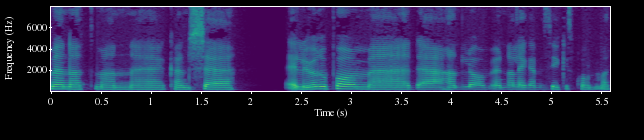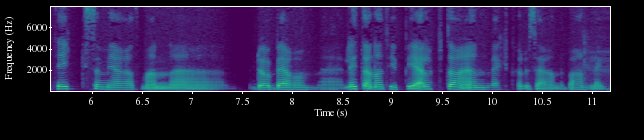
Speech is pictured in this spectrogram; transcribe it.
men at man kanskje jeg lurer på om eh, det handler om underliggende psykisk problematikk som gjør at man eh, da ber om eh, litt annen type hjelp da enn vektreduserende behandling.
